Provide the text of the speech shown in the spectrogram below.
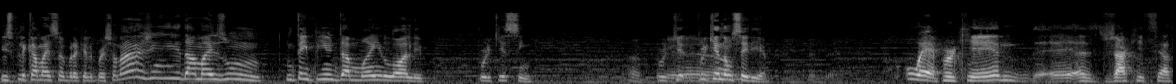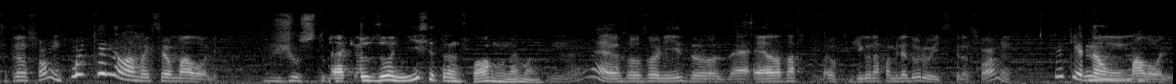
explicar mais sobre aquele personagem e dar mais um, um tempinho da mãe Loli porque sim. Por que, por que não seria? Ué, porque é, já que se elas se transformam, por que não a mãe ser uma Loli? Justo. Já que os Onis se transformam, né, mano? É, os, os Onis, do, é, elas, eu digo na família do Urui, se transformam? Por que não Hum. uma Loli?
